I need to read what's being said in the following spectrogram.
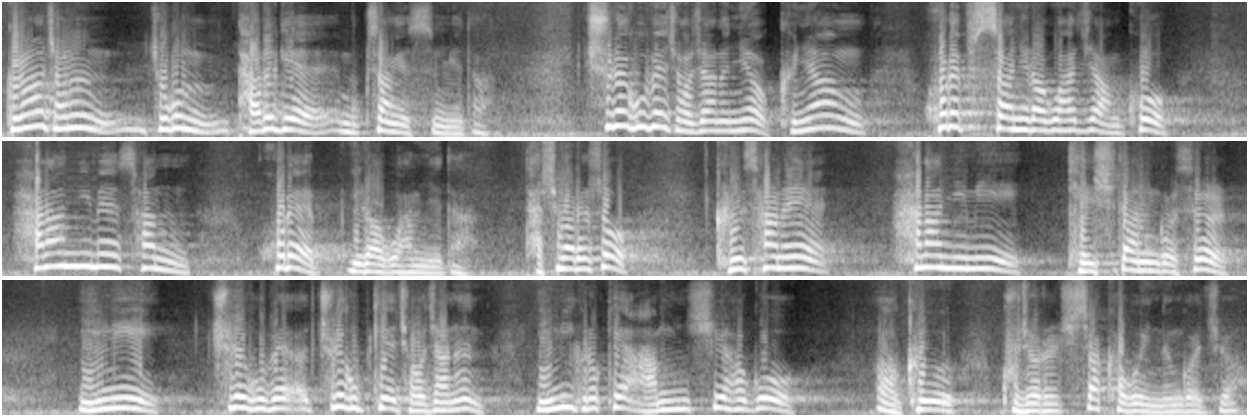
그러나 저는 조금 다르게 묵상했습니다. 출애굽의 저자는요, 그냥 호렙산이라고 하지 않고 하나님의 산 호렙이라고 합니다. 다시 말해서 그 산에 하나님이 계시다는 것을 이미 출애굽의 출애굽기의 저자는 이미 그렇게 암시하고 어, 그 구절을 시작하고 있는 거죠.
